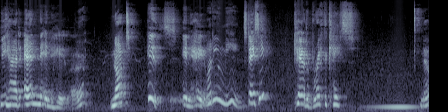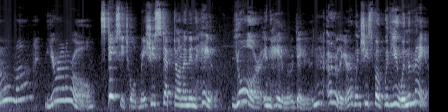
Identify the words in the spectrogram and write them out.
He had an inhaler, not his inhaler. What do you mean? Stacey, care to break the case? No, Mom? You're on a roll. Stacey told me she stepped on an inhaler. Your inhaler, Galen, earlier when she spoke with you and the mayor.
